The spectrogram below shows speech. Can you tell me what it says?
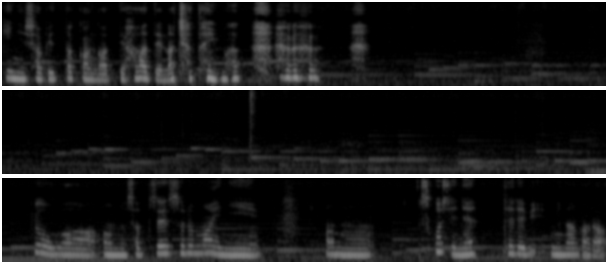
気に喋った感があってはーってなっちゃった今。今日はあの撮影する前にあの少しねテレビ見ながら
